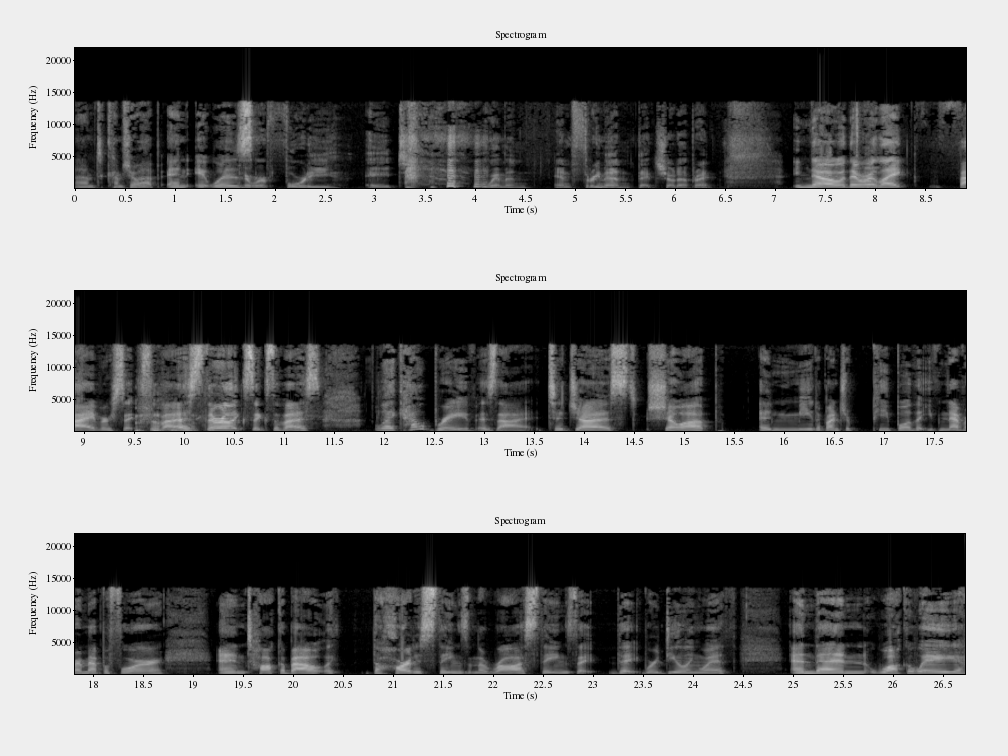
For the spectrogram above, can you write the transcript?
um, to come show up, and it was There were 48 women and three men that showed up, right? No, there were Oh. like five or six of us. there were like six of us. Like, how brave is that to just show up and meet a bunch of people that you've never met before and talk about like the hardest things and the rawest things that, that we're dealing with and then walk away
